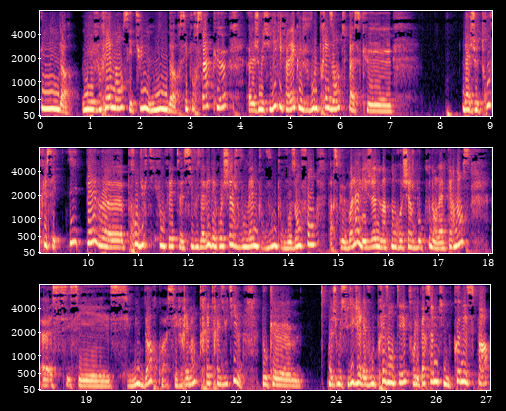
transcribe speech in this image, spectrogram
une mine d'or. Mais vraiment, c'est une mine d'or. C'est pour ça que euh, je me suis dit qu'il fallait que je vous le présente parce que bah, je trouve que c'est hyper euh, productif en fait. Si vous avez des recherches vous-même pour vous, pour vos enfants, parce que voilà, les jeunes maintenant recherchent beaucoup dans l'alternance. Euh, c'est une d'or quoi. C'est vraiment très très utile. Donc euh, bah, je me suis dit que j'allais vous le présenter pour les personnes qui ne connaissent pas.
